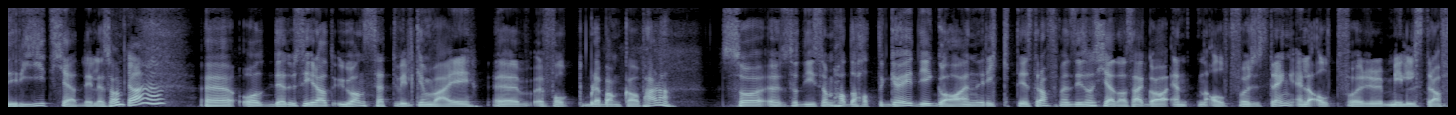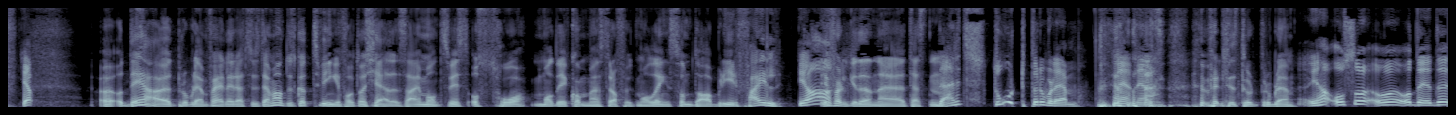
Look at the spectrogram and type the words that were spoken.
dritkjedelig, liksom. Ja, ja. Uh, og det du sier, at uansett hvilken vei uh, folk ble banka opp her, da så, eh, så de som hadde hatt det gøy, de ga en riktig straff, mens de som kjeda seg, ga enten altfor streng eller altfor mild straff. ja. Og det er jo et problem for hele rettssystemet. At du skal tvinge folk til å kjede seg i månedsvis, og så må de komme med en straffeutmåling som da blir feil. Ja. Ifølge denne testen. Det er et stort problem, mener jeg. Veldig stort problem. Ja, også, og, og det, det,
